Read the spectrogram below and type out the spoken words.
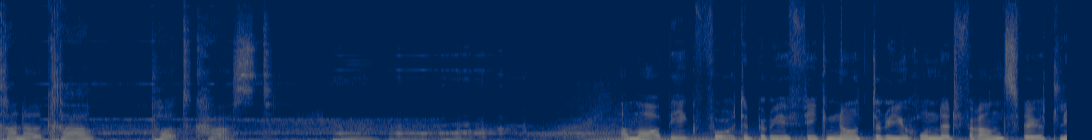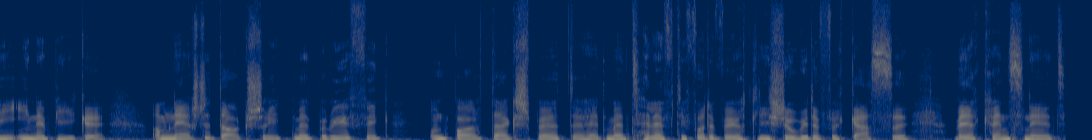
Kanal K Podcast. Am Abend vor der Prüfung noch 300 Franzwörtli reinbiegen. Am nächsten Tag schreibt man die Prüfung und ein paar Tage später hat man die Hälfte der Wörtli schon wieder vergessen. Wer kennt es nicht?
